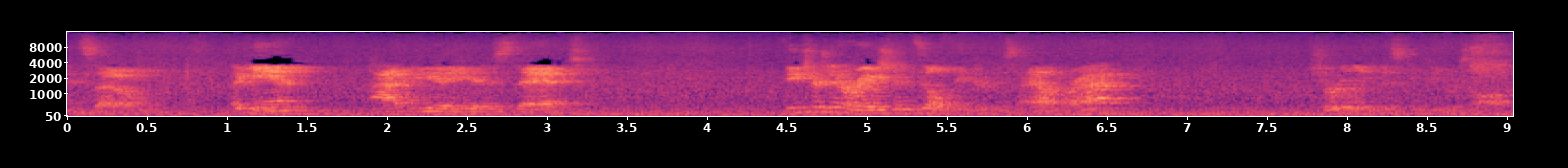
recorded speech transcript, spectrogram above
And so, again, idea is that future generations, they'll figure this out, right? Surely this can be resolved.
